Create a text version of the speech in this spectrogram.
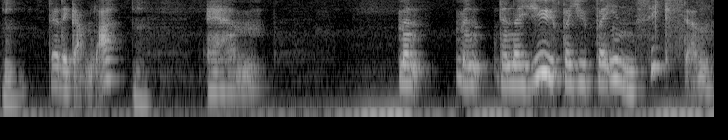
Mm. Det är det gamla. Ehm, men, men den här djupa, djupa insikten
